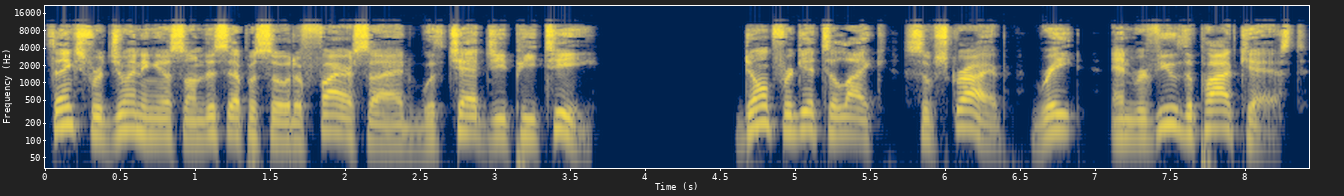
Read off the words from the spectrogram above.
Thanks for joining us on this episode of Fireside with ChatGPT. Don't forget to like, subscribe, rate, and review the podcast.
